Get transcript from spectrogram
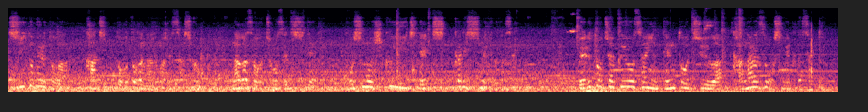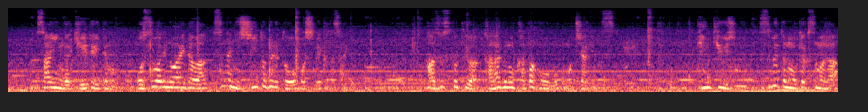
シートベルトはカチッと音が鳴るまで差し込み長さを調節して腰の低い位置でしっかり締めてください。ベルト着用サイン点灯中は必ずお締めください。サインが消えていてもお座りの間は常にシートベルトをお締めください。外す時は金具の片方を持ち上げます。緊急時に全てのお客様が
